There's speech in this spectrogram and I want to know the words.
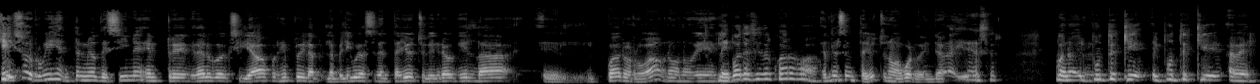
¿qué hizo Ruiz en términos de cine entre Diálogo Exiliados, por ejemplo, y la, la película del 78, que creo que él da el cuadro robado? No, no, es, La hipótesis del cuadro robado. es del 78, no me acuerdo bien ya. Ahí debe ser. Bueno, el punto es que, el punto es que, a ver,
